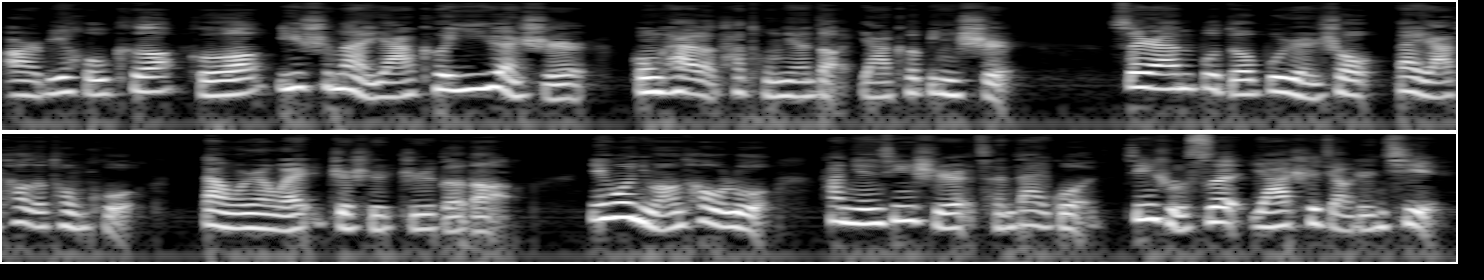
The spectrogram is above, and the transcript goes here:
耳鼻喉科和伊士曼牙科医院时，公开了她童年的牙科病史。虽然不得不忍受戴牙套的痛苦，但我认为这是值得的。英国女王透露，她年轻时曾戴过金属丝牙齿矫正器。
